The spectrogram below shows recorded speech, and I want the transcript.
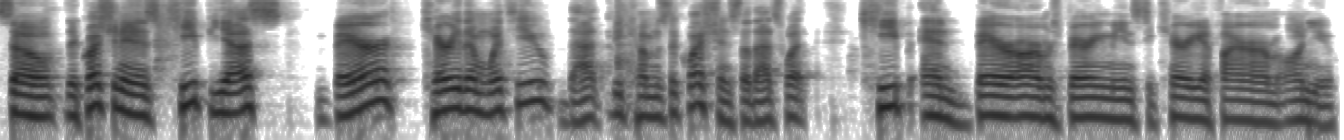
So the question is keep yes, bear, carry them with you. That becomes the question. So that's what keep and bear arms bearing means to carry a firearm on you.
